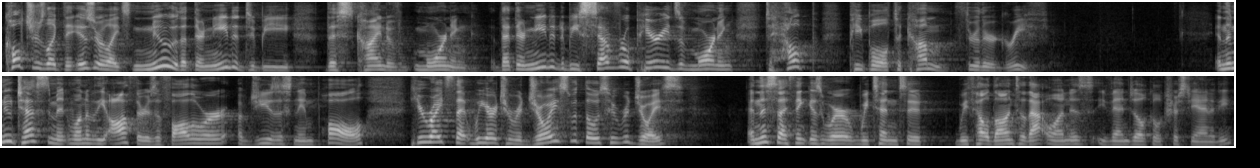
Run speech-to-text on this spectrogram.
cultures like the Israelites knew that there needed to be this kind of mourning, that there needed to be several periods of mourning to help people to come through their grief. In the New Testament, one of the authors, a follower of Jesus named Paul, he writes that we are to rejoice with those who rejoice. And this, I think, is where we tend to, we've held on to that one, is evangelical Christianity.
